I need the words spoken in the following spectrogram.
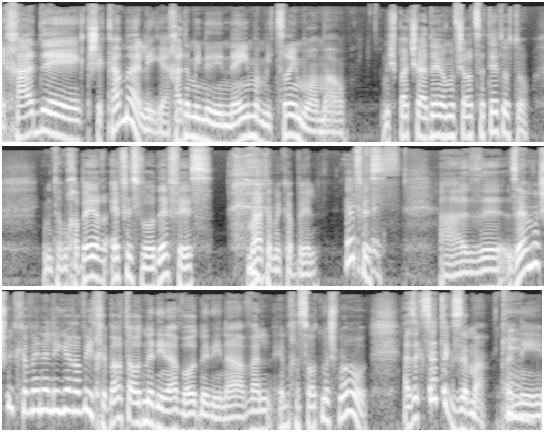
אחד, אה, כשקמה הליגה, אחד המדינאים המצרים, הוא אמר, משפט שעד היום אפשר לצטט אותו. אם אתה מחבר אפס ועוד אפס, מה אתה מקבל? אפס. אז אה, זה מה שהוא התכוון לליגה הערבית. חיברת עוד מדינה ועוד מדינה, אבל הן חסרות משמעות. אז זה קצת הגזמה. כן. אני,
